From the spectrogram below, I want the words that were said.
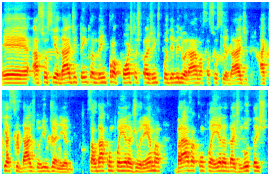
é, a sociedade e têm também propostas para a gente poder melhorar a nossa sociedade aqui, a cidade do Rio de Janeiro. Saudar a companheira Jurema, brava companheira das lutas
